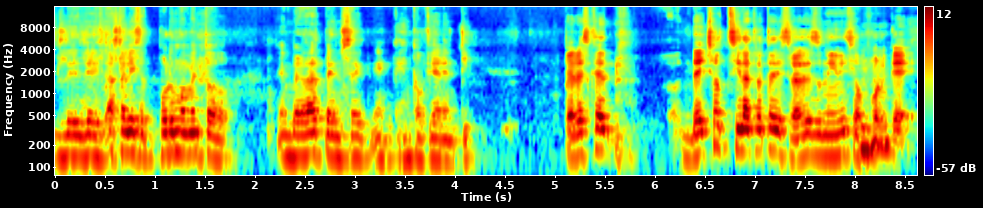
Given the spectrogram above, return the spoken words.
le- le- hasta le dice, por un momento, en verdad pensé en, en confiar en ti. Pero es que, de hecho, sí la trata de distraer desde un inicio, porque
